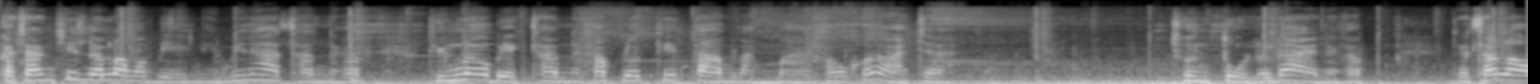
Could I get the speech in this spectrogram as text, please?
กระชั้นชิดแล้วเรามาเบรกนี่ไม่น่าทันนะครับ ถึงเราเบรกทันนะครับรถที่ตามหลังมาเขาก็อาจจะ ชนตูดเราได้นะครับ แต่ถ้าเรา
